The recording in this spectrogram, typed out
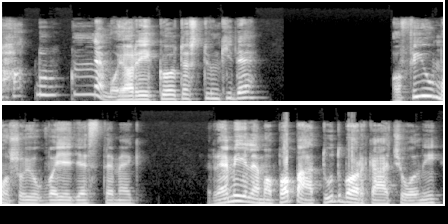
Hát nem olyan rég költöztünk ide. A fiú mosolyogva jegyezte meg. Remélem a papát tud barkácsolni,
